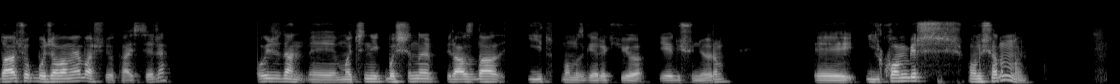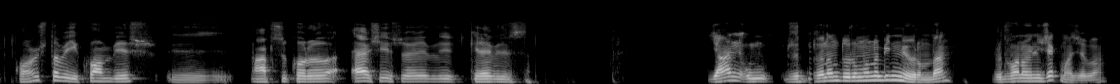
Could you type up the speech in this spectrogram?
daha çok bocalamaya başlıyor Kayseri. O yüzden e, maçın ilk başını biraz daha iyi tutmamız gerekiyor diye düşünüyorum. E, ilk 11 konuşalım mı? Konuş tabii ilk 11 e, maç skoru her şeyi söyleyebilir, girebilirsin. Yani um, Rıdvan'ın durumunu bilmiyorum ben. Rıdvan oynayacak mı acaba?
